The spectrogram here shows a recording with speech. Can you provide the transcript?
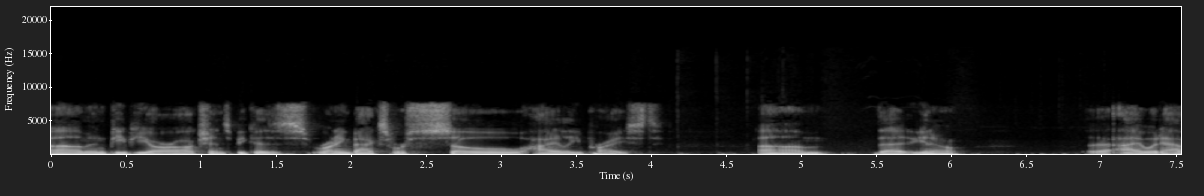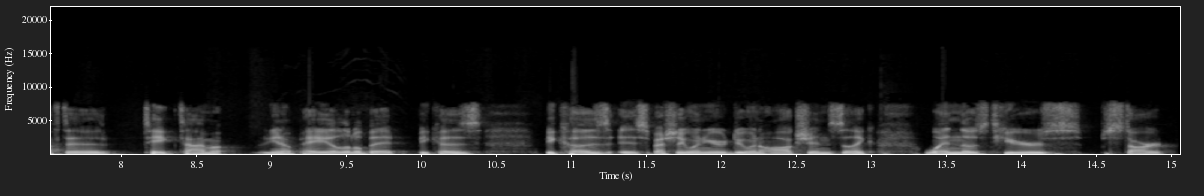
um, in PPR auctions because running backs were so highly priced um, that you know I would have to take time, you know, pay a little bit because because especially when you're doing auctions, like when those tiers start,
